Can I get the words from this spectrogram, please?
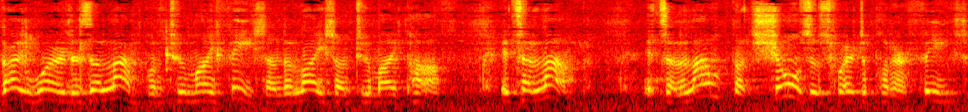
Thy word is a lamp unto my feet and a light unto my path. It's a lamp. It's a lamp that shows us where to put our feet,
